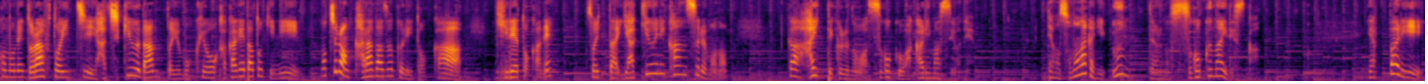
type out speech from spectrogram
このね、ドラフト1位8球団という目標を掲げた時に、もちろん体づくりとか、キレとかね、そういった野球に関するものが入ってくるのはすごくわかりますよね。でもその中に運ってあるのすごくないですか？やっぱり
